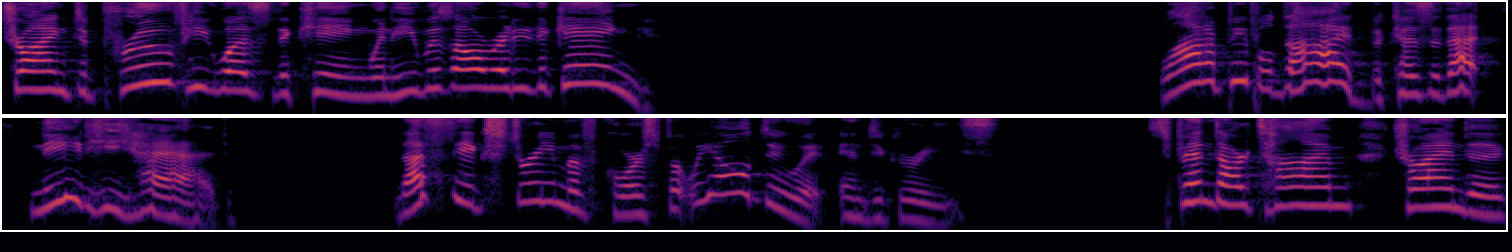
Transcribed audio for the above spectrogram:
trying to prove he was the king when he was already the king. A lot of people died because of that need he had. That's the extreme, of course, but we all do it in degrees. Spend our time trying to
